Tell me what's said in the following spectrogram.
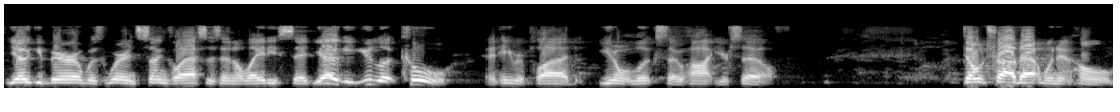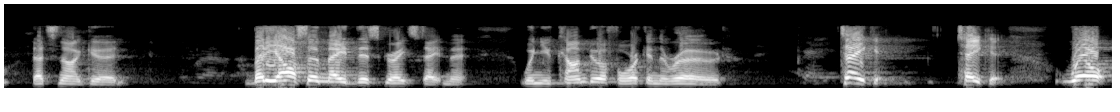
Yogi Berra was wearing sunglasses, and a lady said, Yogi, you look cool. And he replied, You don't look so hot yourself. Don't try that one at home. That's not good. But he also made this great statement When you come to a fork in the road, take it. Take it. Well,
